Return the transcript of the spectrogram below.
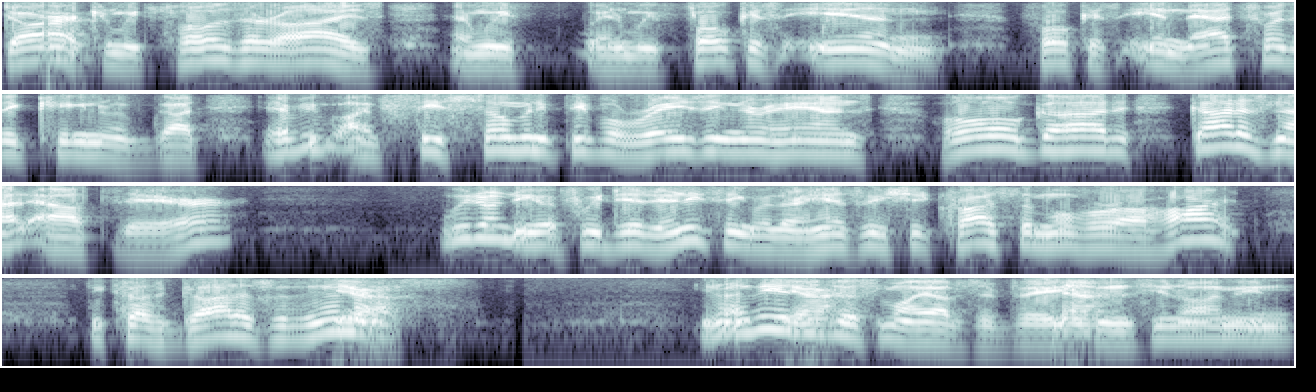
dark, Yeah. and we close our eyes, and we when we focus in, focus in. That's where the kingdom of God. Every I see so many people raising their hands. Oh God, God is not out there. We don't. Need if we did anything with our hands, we should cross them over our heart, because God is within Yeah. us. You know, these Yeah. are just my observations. You know, I mean.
